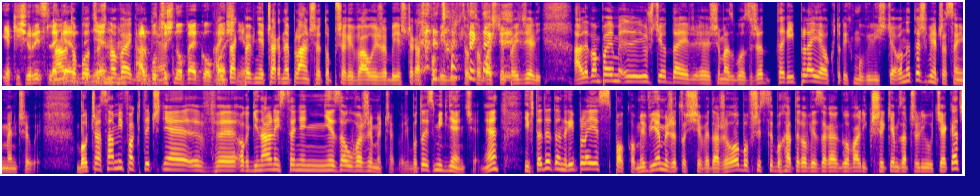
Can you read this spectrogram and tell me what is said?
jakiś rys legendy. No, ale to było coś nie? nowego. Albo nie? coś nowego właśnie. A i tak pewnie czarne plansze to przerywały, żeby jeszcze raz powiedzieć tak, to, co tak, właśnie tak. powiedzieli. Ale wam powiem, już ci oddaję Szymas głos, że te replaye, o których mówiliście, one też mnie czasami męczyły. Bo czasami faktycznie w oryginalnej scenie nie zauważymy czegoś, bo to jest mignięcie, nie? I wtedy ten replay jest spoko. My wiemy, że coś się wydarzyło, bo wszyscy bohaterowie zareagowali krzykiem, zaczęli uciekać,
